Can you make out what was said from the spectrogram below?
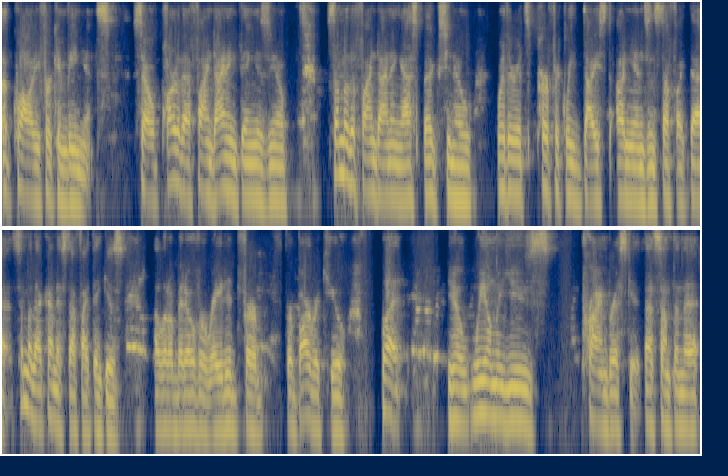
uh, quality for convenience. So part of that fine dining thing is, you know, some of the fine dining aspects, you know, whether it's perfectly diced onions and stuff like that, some of that kind of stuff I think is a little bit overrated for for barbecue. But you know, we only use prime brisket. That's something that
